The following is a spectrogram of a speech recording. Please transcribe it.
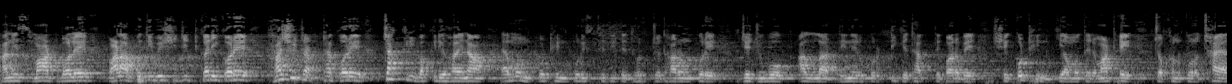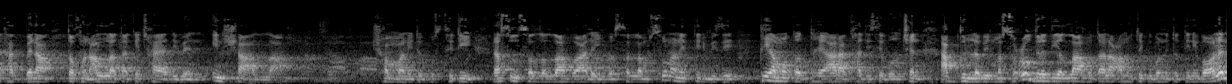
আনি স্মার্ট বলে, পাড়া প্রতিবেশী চিটকারি করে, হাসি ঠাট্টা করে, চাকরি বাকরি হয় না। এমন কঠিন পরিস্থিতিতে ধৈর্য ধারণ করে যে যুবক আল্লাহর দিনের উপর টিকে থাকতে পারবে, সে কঠিন কিয়ামতের মাঠে যখন কোনো ছায়া থাকবে না, তখন আল্লাহ তাকে ছায়া দিবেন ইনশা আল্লাহ সম্মানিত উপস্থিতি। রাসুল সাল্লাহ আলহি ওয়াসাল্লাম সোনানি তিরমিজি কিয়ামত অধ্যায় আর হাদিসে বলছেন, আবদুল্লাহ বিন মাসউদ রদি আল্লাহ তালা আনু থেকে বর্ণিত তিনি বলেন,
